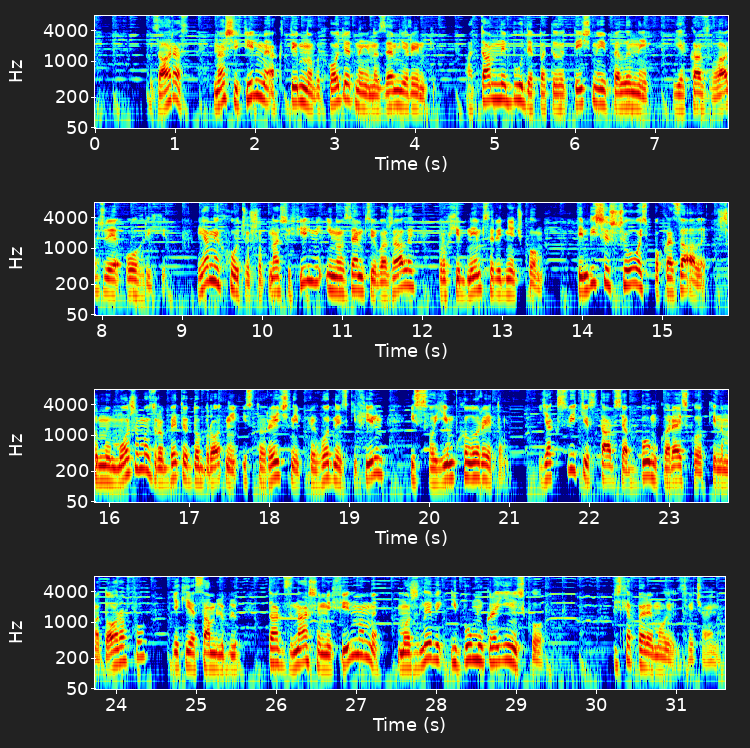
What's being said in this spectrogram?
Зараз наші фільми активно виходять на іноземні ринки, а там не буде патріотичної пелени, яка згладжує огріхи. Я не хочу, щоб наші фільми іноземці вважали прохідним середнячком. Тим більше, що ось показали, що ми можемо зробити добротний історичний пригодницький фільм із своїм колоритом. Як в світі стався бум корейського кінематографу, який я сам люблю, так з нашими фільмами можливий і бум українського. Після перемоги, звичайно.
